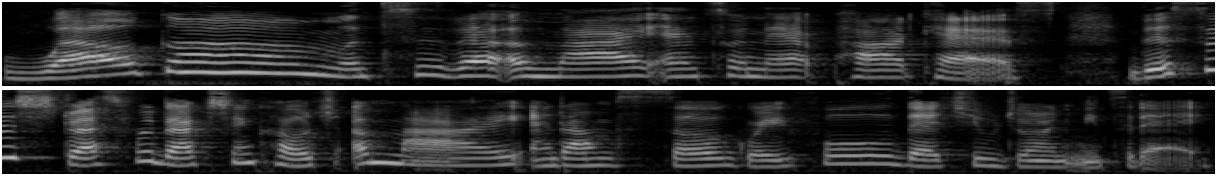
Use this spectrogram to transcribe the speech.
Welcome to the Amai Antoinette podcast. This is stress reduction coach Amai, and I'm so grateful that you've joined me today.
